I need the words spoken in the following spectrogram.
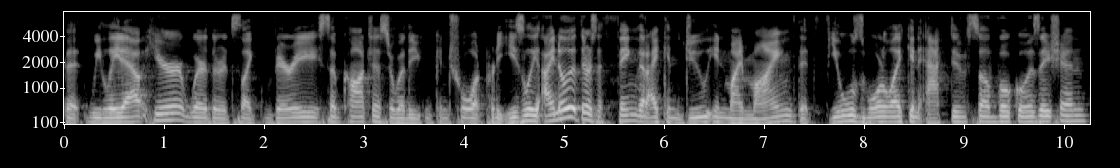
that we laid out here, whether it's like very subconscious or whether you can control it pretty easily. I know that there's a thing that I can do in my mind that feels more like an active self vocalization.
